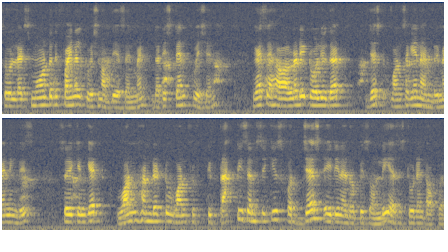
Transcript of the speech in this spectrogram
So let's move on to the final question of the assignment. That is 10th question. Guys I have already told you that just once again I am reminding this. So you can get 100 to 150 practice MCQs for just 89 rupees only as a student offer.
